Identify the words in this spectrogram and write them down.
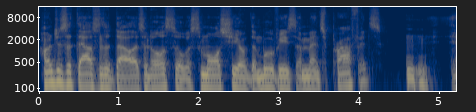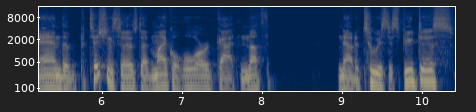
hundreds of thousands of dollars and also a small share of the movie's immense profits. Mm-hmm. And the petition says that Michael Oher got nothing. Now the Tuohys dispute this,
